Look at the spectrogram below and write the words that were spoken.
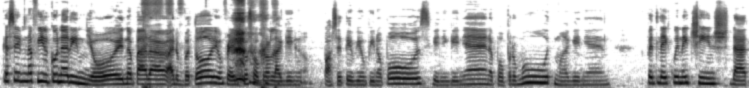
kasi na-feel ko na rin yun, na parang, ano ba to, yung friend ko sobrang laging positive yung pinopost, ganyan-ganyan, napopromote, mga ganyan. But like, when I change that,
